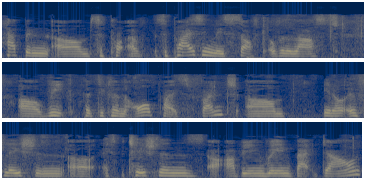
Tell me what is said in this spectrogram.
have been um, surpri uh, surprisingly soft over the last uh, week, particularly on the oil price front. Um, you know, inflation uh, expectations are being reined back down,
